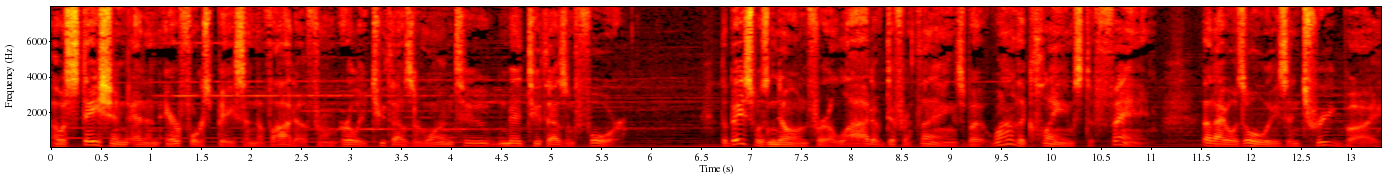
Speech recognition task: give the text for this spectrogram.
I was stationed at an Air Force base in Nevada from early 2001 to mid 2004. The base was known for a lot of different things, but one of the claims to fame that I was always intrigued by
